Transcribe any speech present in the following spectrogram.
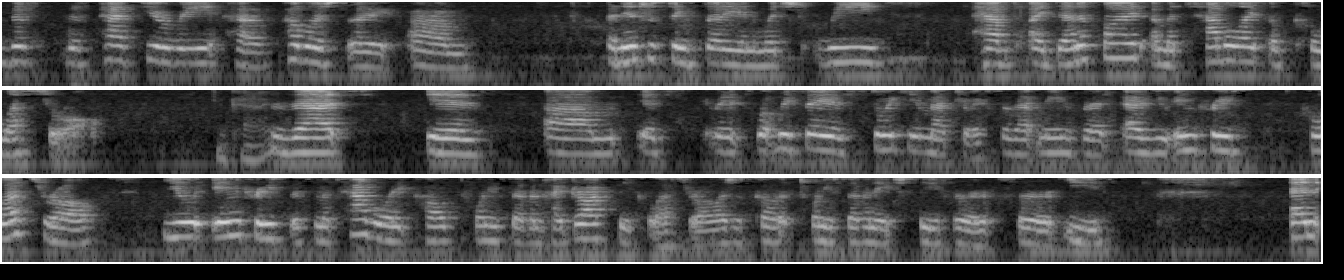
this this past year we have published a um, an interesting study in which we have identified a metabolite of cholesterol Okay. that is um, it's it's what we say is stoichiometric. So that means that as you increase cholesterol, you increase this metabolite called 27 hydroxycholesterol. I just call it 27HC for for ease. And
